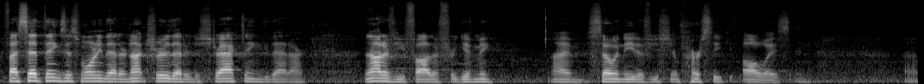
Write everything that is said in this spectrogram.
If I said things this morning that are not true, that are distracting, that are not of you, Father, forgive me. I am so in need of your mercy always. And, uh,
